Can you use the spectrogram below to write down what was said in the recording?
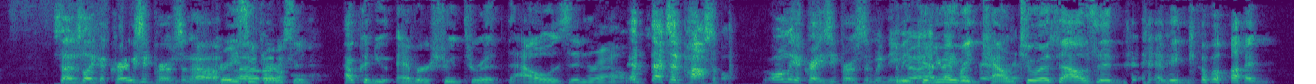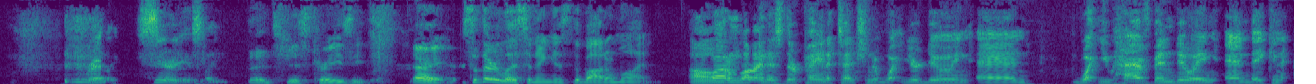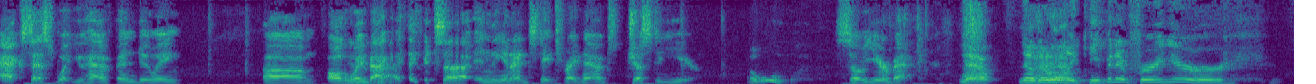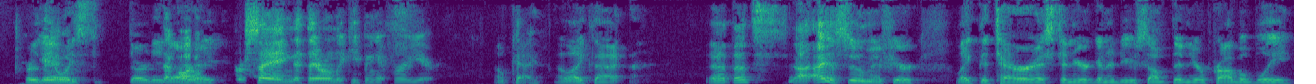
Sounds like a crazy person, huh? crazy know. person. How could you ever shoot through a thousand rounds? That's impossible. Only a crazy person would need. I mean, could you even count to a thousand? I mean, come on. Really? Seriously? That's just crazy. All right. So they're listening is the bottom line. The Um, bottom line is they're paying attention to what you're doing and what you have been doing, and they can access what you have been doing um, all the way the back. past. I think it's uh, in the United States right now. It's just a year, Oh. so a year back. Now, No, they're only keeping it for a year, or, or they Yeah. always started. That- all right. they're saying that they're only keeping it for a year. Okay, I like that. That that's. I assume if you're like the terrorist and you're going to do something, you're probably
